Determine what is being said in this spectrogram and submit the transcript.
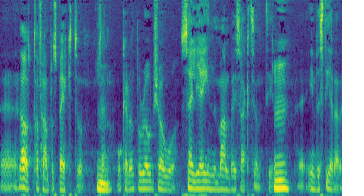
eh, ja, ta fram prospekt och sen åka runt på roadshow och sälja in Malmbergsaktien till eh, investerare.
